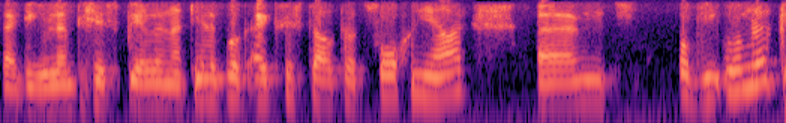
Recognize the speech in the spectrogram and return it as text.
Uh, die Olimpiese spele natuurlik ook uitgestel tot volgende jaar. Ehm um, op die oomblik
